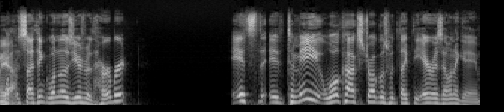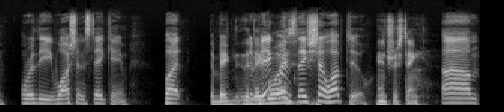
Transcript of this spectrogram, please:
Yeah, So I think one of those years with Herbert, it's it, to me Wilcox struggles with like the Arizona game or the Washington State game, but the big the, the, big, big, ones they show up to. Interesting. Um,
